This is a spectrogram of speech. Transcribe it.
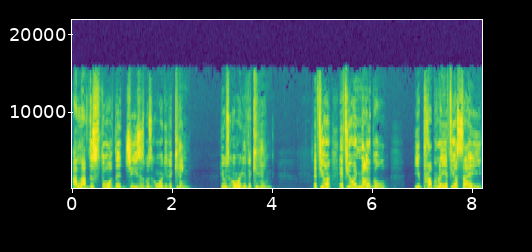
I love this thought that Jesus was already the king. He was already the king. If you're, if you're a noble, you probably, if you're, say,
